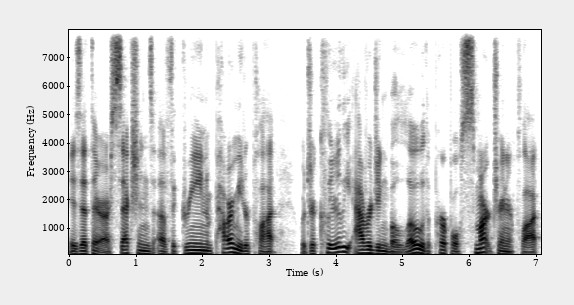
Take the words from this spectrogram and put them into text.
is that there are sections of the green power meter plot which are clearly averaging below the purple Smart Trainer plot,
